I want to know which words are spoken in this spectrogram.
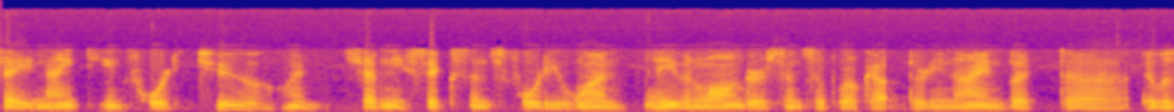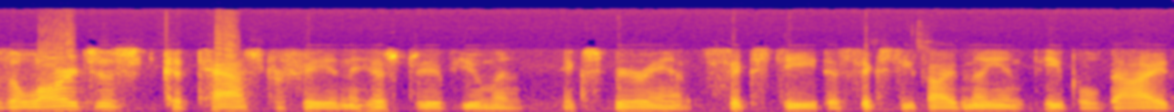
say, 1942, and 76 since 41, and even longer since it broke out in 39. But uh, it was the largest catastrophe in the history of human experience. 60 to 65 million people died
